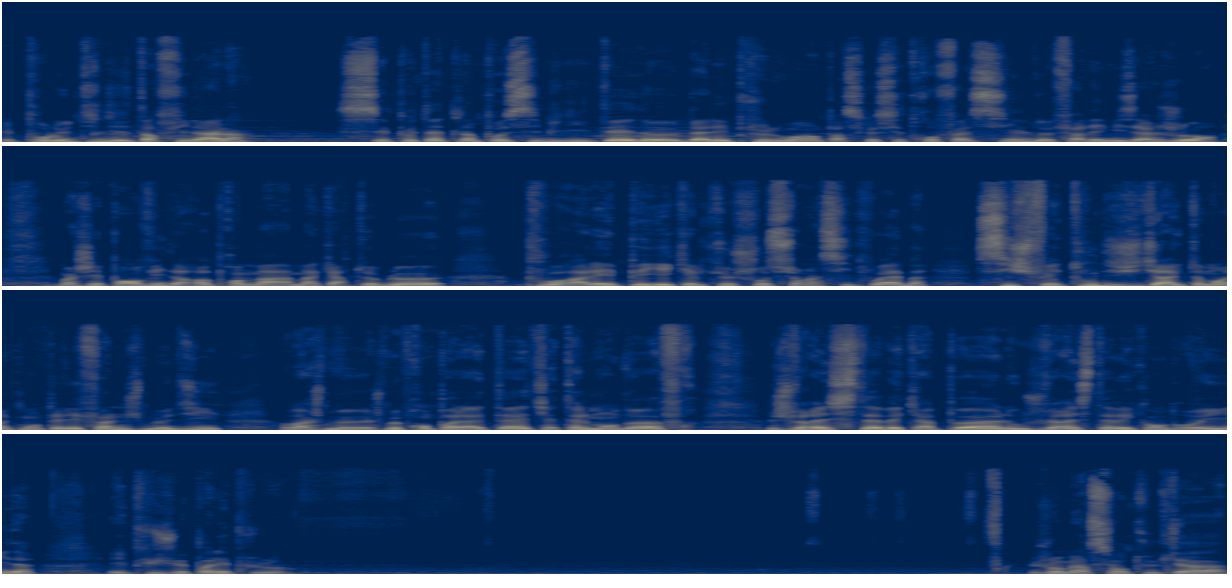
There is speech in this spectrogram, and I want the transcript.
Et pour l'utilisateur final, c'est peut-être l'impossibilité d'aller plus loin parce que c'est trop facile de faire des mises à jour. Moi, je n'ai pas envie de reprendre ma, carte bleue pour aller payer quelque chose sur un site web. Si je fais tout directement avec mon téléphone, je me dis, oh bah, je ne me, je me prends pas la tête, il y a tellement d'offres, je vais rester avec Apple ou je vais rester avec Android et puis je ne vais pas aller plus loin. Je vous remercie en tout cas.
